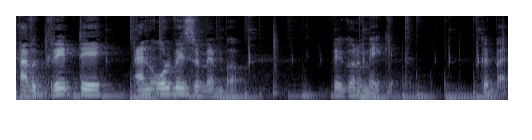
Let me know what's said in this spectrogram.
have a great day, and always remember we're going to make it. Goodbye.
